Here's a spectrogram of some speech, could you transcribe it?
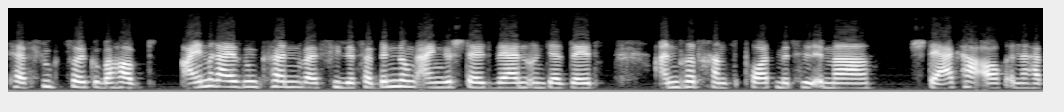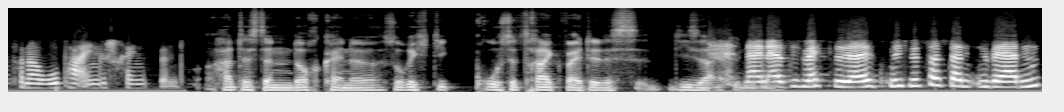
per Flugzeug überhaupt einreisen können, weil viele Verbindungen eingestellt werden und ja selbst andere Transportmittel immer stärker auch innerhalb von Europa eingeschränkt sind. Hat es dann doch keine so richtig große Tragweite, dass diese Nein, also ich möchte da jetzt nicht missverstanden werden.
